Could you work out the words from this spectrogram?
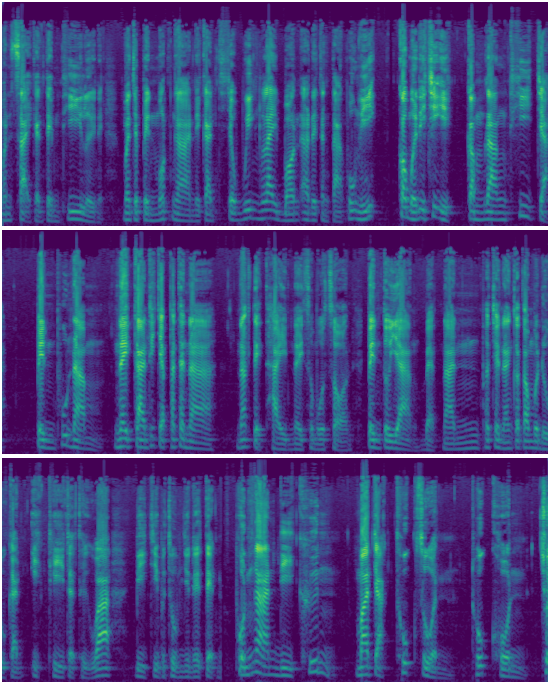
มันใส่กันเต็มที่เลยเนี่ยมันจะเป็นมดงานในการที่จะวิ่งไล่บอลอะไรต่างๆ พวกนี้ ก็เหมือนอิชิอิกกำลังที่จะเป็นผู้นำในการที่จะพัฒนานักเตะไทยในสโมสร เป็นตัวอย่างแบบนั้น เพราะฉะนั้นก็ต้องมาดูกันอีกทีแต่ถือว่า BG ปทุมยูไนเต็ดผลงานดีขึ้น มาจากทุกส่วนทุกคนช่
